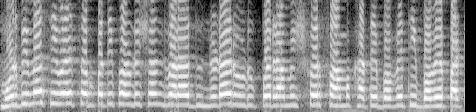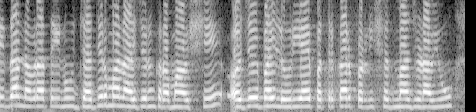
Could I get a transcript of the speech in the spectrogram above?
મોરબીમાં સેવાયત સંપત્તિ ફાઉન્ડેશન દ્વારા ધુંધડા રોડ ઉપર રામેશ્વર ફાર્મ ખાતે ભવ્યથી ભવ્ય પાટીદાર નવરાત્રિનું જાજરમાન આયોજન કરવામાં આવશે અજયભાઈ લોરિયાએ પત્રકાર પરિષદમાં જણાવ્યું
